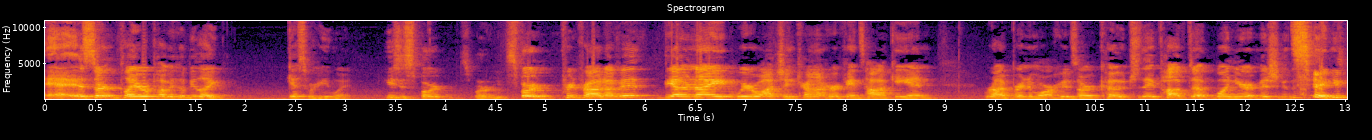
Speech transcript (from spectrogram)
A certain player will probably he'll be like, guess where he went? He's a Spartan. Spartan. Sport pretty proud of it. The other night we were watching Carolina Hurricanes hockey and Rod Brind'Amour, who's our coach, they popped up one year at Michigan State.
